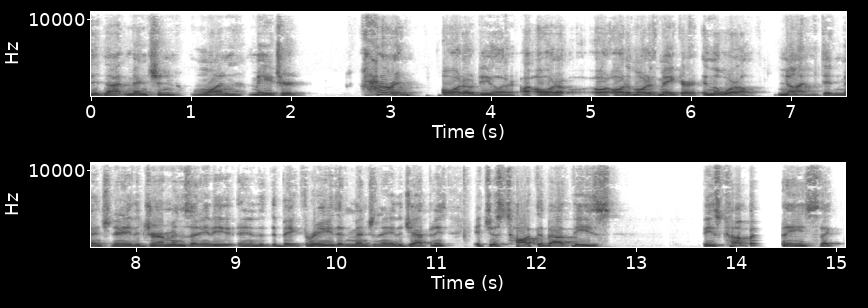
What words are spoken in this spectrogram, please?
did not mention one major current auto dealer, uh, auto, or automotive maker in the world. None. Didn't mention any of the Germans, any of the, any of the, the big three. Didn't mention any of the Japanese. It just talked about these these companies that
